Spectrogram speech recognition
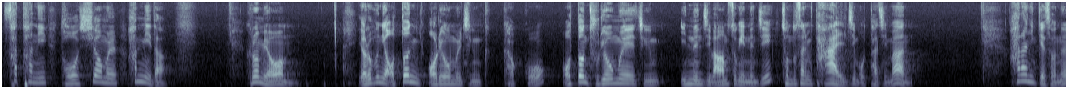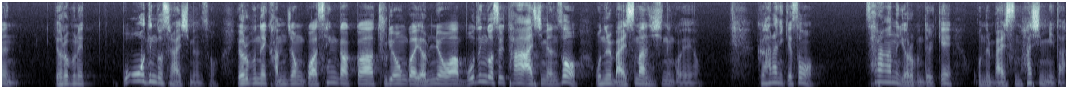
사탄이 더 시험을 합니다. 그러면 여러분이 어떤 어려움을 지금 갖고 어떤 두려움에 지금 있는지 마음속에 있는지 전도사님 다 알지 못하지만 하나님께서는 여러분의 모든 것을 아시면서 여러분의 감정과 생각과 두려움과 염려와 모든 것을 다 아시면서 오늘 말씀하시는 거예요. 그 하나님께서 사랑하는 여러분들께 오늘 말씀하십니다.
